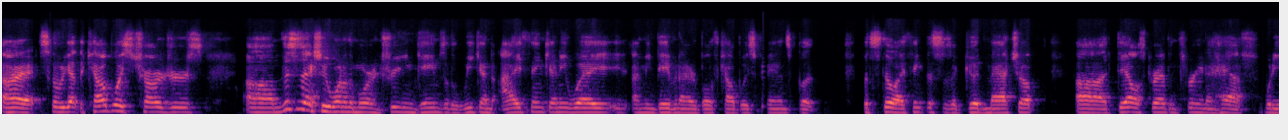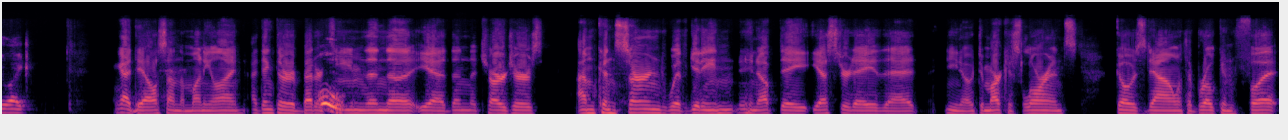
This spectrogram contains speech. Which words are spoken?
All right. So we got the Cowboys Chargers. Um, this is actually one of the more intriguing games of the weekend, I think. Anyway, I mean, Dave and I are both Cowboys fans, but but still, I think this is a good matchup. Uh, Dallas grabbing three and a half. What do you like? I got Dallas on the money line. I think they're a better oh. team than the yeah than the Chargers. I'm concerned with getting an update yesterday that you know Demarcus Lawrence goes down with a broken foot.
